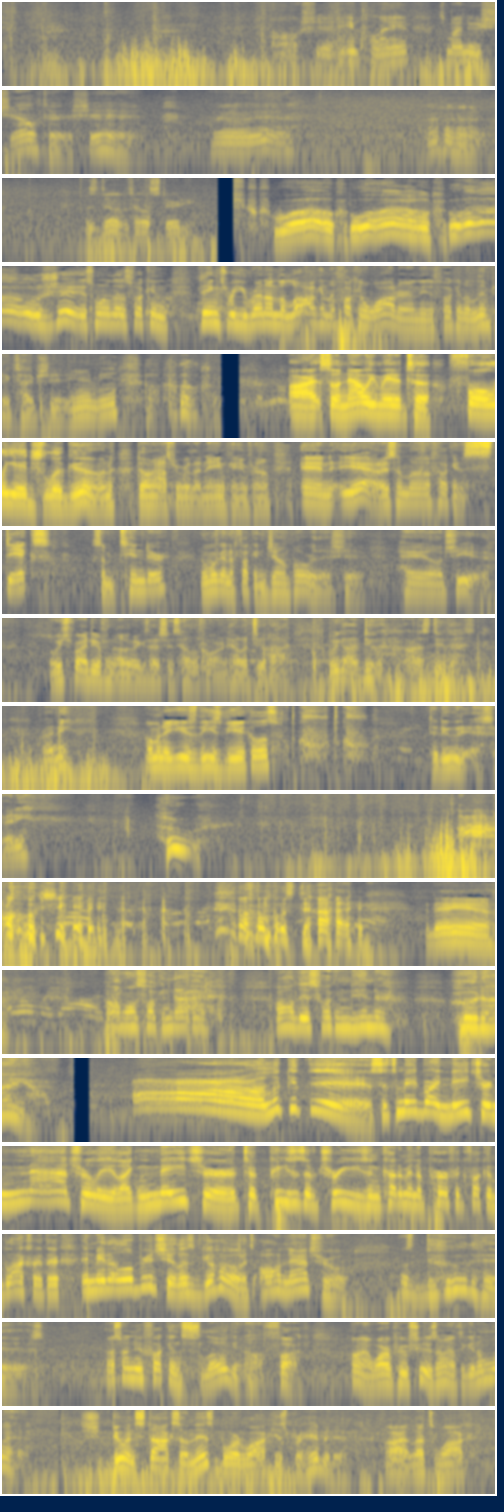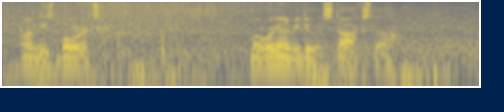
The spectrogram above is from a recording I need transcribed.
Oh shit, ain't playing. It's my new shelter. Shit. Hell yeah. It's dope. It's hella sturdy. Whoa, whoa, whoa, shit. It's one of those fucking things where you run on the log in the fucking water and the fucking Olympic type shit. You know what I mean? All right, so now we made it to Foliage Lagoon. Don't ask me where that name came from. And yeah, there's some uh, fucking sticks, some tinder, and we're gonna fucking jump over this shit. Hell yeah. We should probably do it from the other way because that's just hella far and hella too high. We gotta do it. All right, let's do this. Ready? I'm gonna use these vehicles to do this. Ready? Whoo! Oh shit! Almost died. Damn. I almost fucking died. All this fucking hinder. Who damn. Oh, look at this. It's made by nature naturally. Like nature took pieces of trees and cut them into perfect fucking blocks right there and made that little bridge shit. Let's go. It's all natural. Let's do this. That's my new fucking slogan. Oh, fuck. Oh, I waterproof shoes. I don't have to get them wet. Doing stocks on this boardwalk is prohibited. All right, let's walk on these boards. Well, we're gonna be doing stocks though,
